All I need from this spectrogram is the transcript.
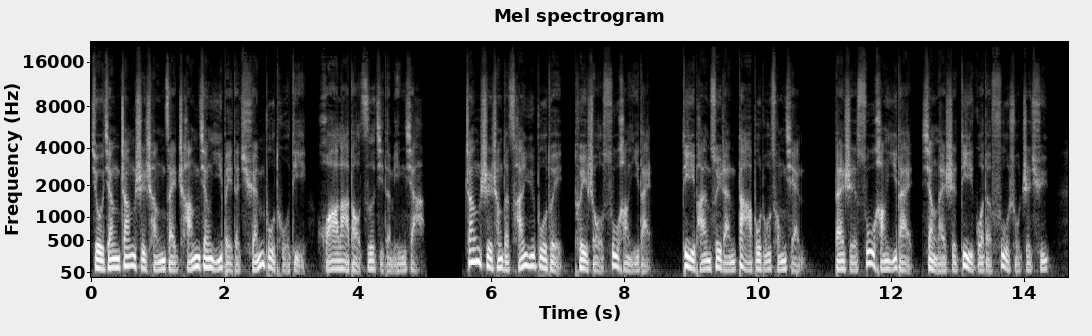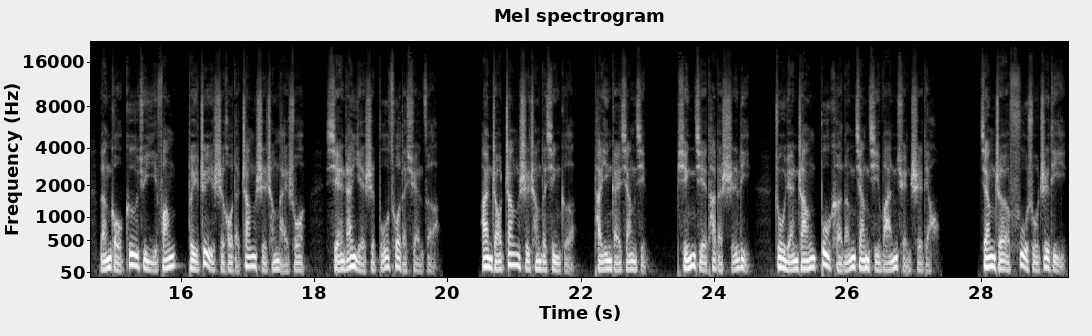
就将张士诚在长江以北的全部土地划拉到自己的名下。张士诚的残余部队退守苏杭一带，地盘虽然大不如从前，但是苏杭一带向来是帝国的附属之区，能够割据一方，对这时候的张士诚来说，显然也是不错的选择。按照张士诚的性格，他应该相信，凭借他的实力，朱元璋不可能将其完全吃掉，江浙富庶之地。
